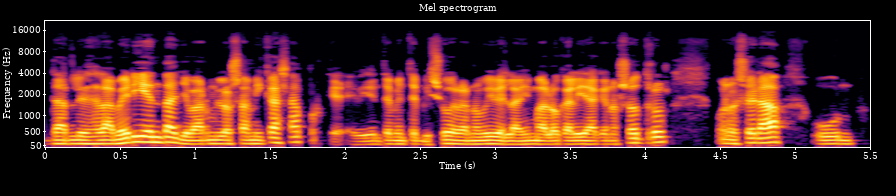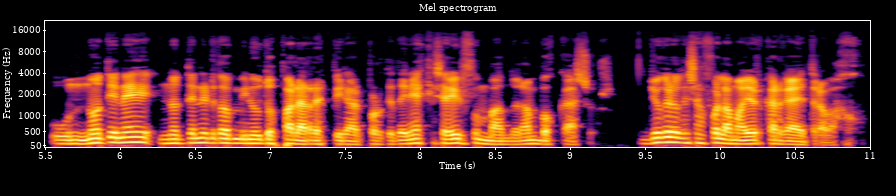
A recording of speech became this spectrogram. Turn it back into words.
darles a la merienda, llevármelos a mi casa, porque evidentemente mi suegra no vive en la misma localidad que nosotros. Bueno, eso era un, no, tener, no tener dos minutos para respirar, porque tenías que salir zumbando en ambos casos. Yo creo que esa fue la mayor carga de trabajo.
